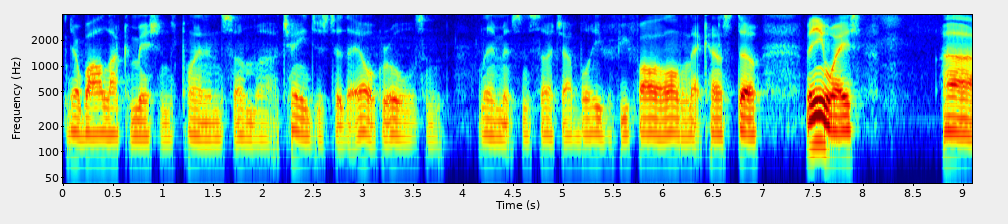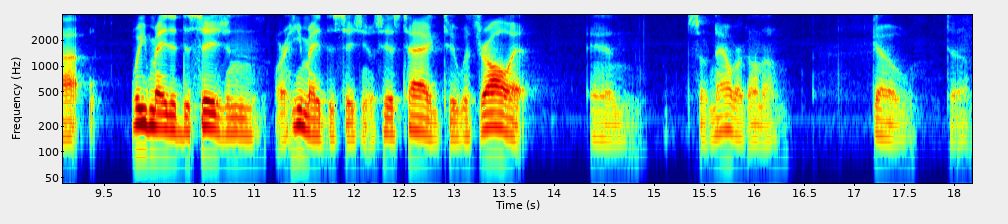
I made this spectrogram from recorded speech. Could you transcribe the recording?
their wildlife commission's planning some uh, changes to the elk rules and limits and such. I believe if you follow along that kind of stuff. But anyways, uh, we made the decision, or he made the decision. It was his tag to withdraw it, and so now we're gonna go to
